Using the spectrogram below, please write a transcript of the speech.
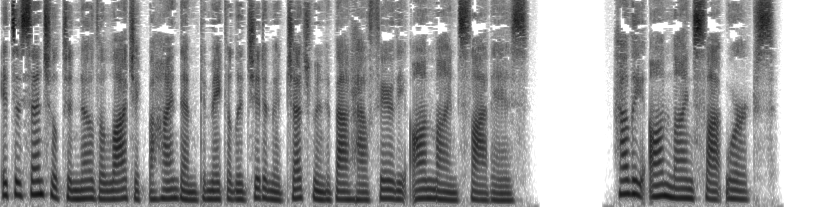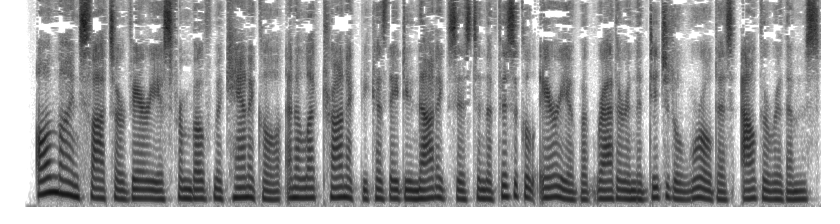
it's essential to know the logic behind them to make a legitimate judgment about how fair the online slot is. How the online slot works. Online slots are various from both mechanical and electronic because they do not exist in the physical area but rather in the digital world as algorithms.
